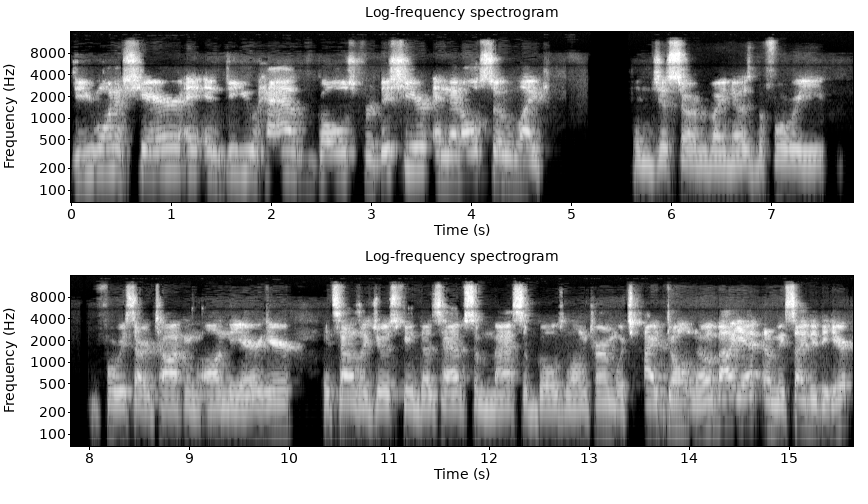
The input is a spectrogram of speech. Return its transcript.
do you want to share? And, and do you have goals for this year? And then also, like, and just so everybody knows, before we before we start talking on the air here, it sounds like Josephine does have some massive goals long term, which I don't know about yet. I'm excited to hear.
